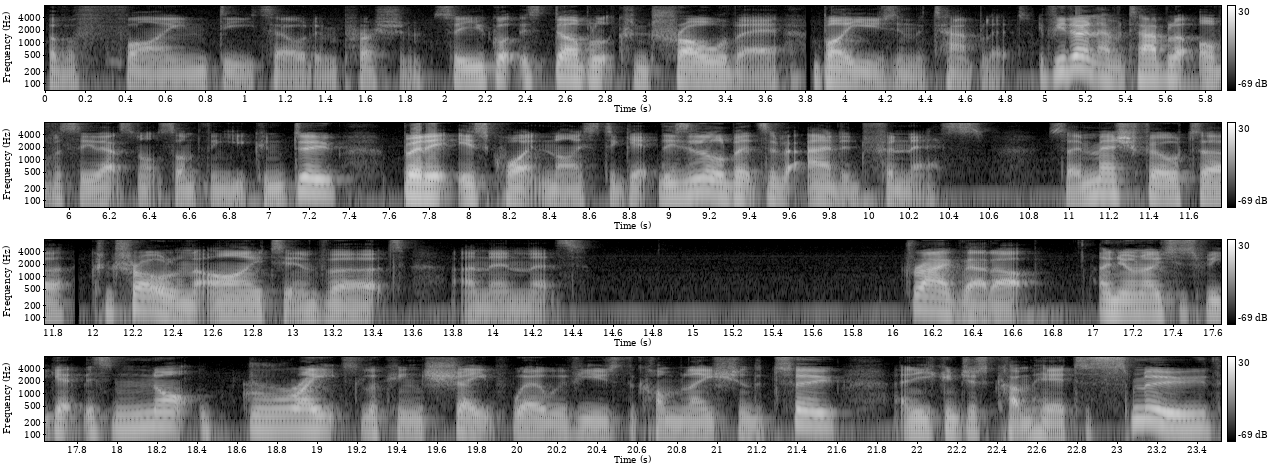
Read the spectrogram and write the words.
of a fine detailed impression. So you've got this double control there by using the tablet. If you don't have a tablet, obviously that's not something you can do, but it is quite nice to get these little bits of added finesse. So mesh filter, control and I to invert, and then let's drag that up and you'll notice we get this not great looking shape where we've used the combination of the two and you can just come here to smooth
